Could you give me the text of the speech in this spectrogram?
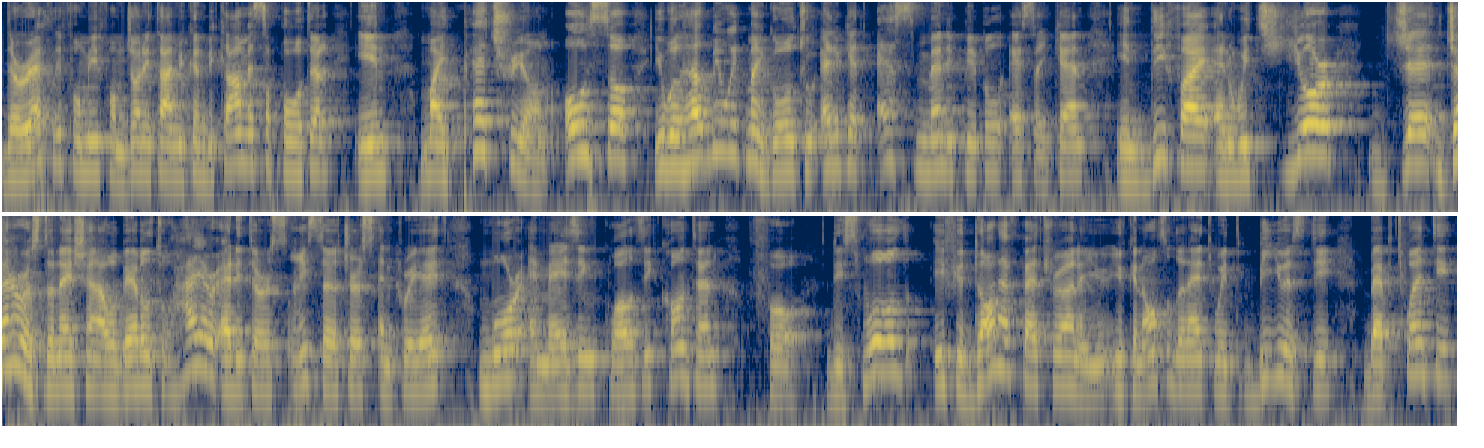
directly for me from Johnny Time. you can become a supporter in my Patreon. Also, you will help me with my goal to educate as many people as I can in DeFi and with your ge generous donation, I will be able to hire editors, researchers and create more amazing quality content for this world. If you don't have Patreon, you, you can also donate with BUSD BEP20.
